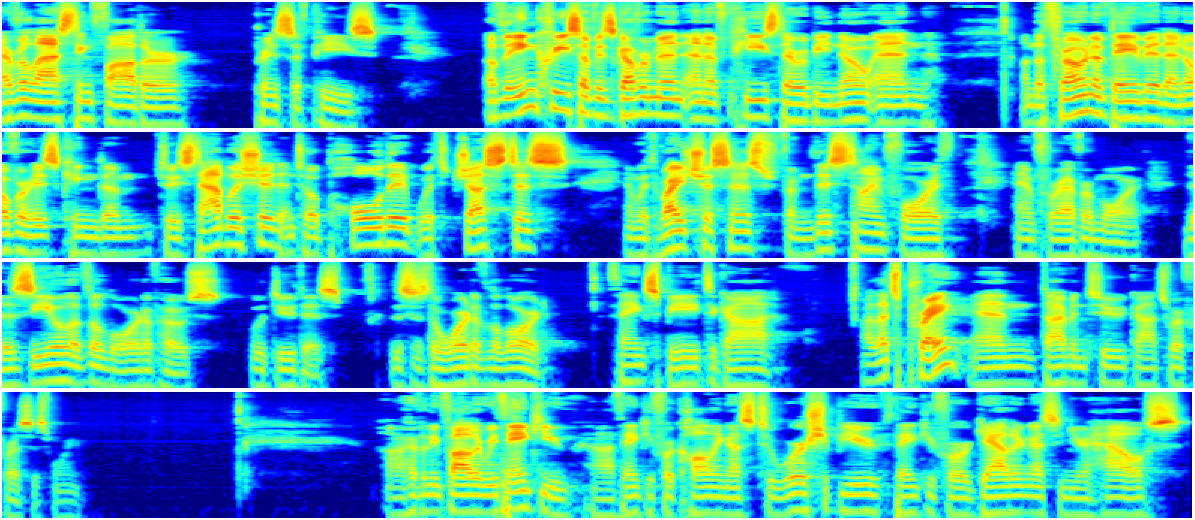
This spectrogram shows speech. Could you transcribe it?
Everlasting Father, Prince of Peace. Of the increase of his government and of peace there will be no end on the throne of David and over his kingdom, to establish it and to uphold it with justice and with righteousness from this time forth and forevermore. The zeal of the Lord of hosts will do this. This is the word of the Lord. Thanks be to God. Right, let's pray and dive into God's word for us this morning. Our Heavenly Father, we thank you. Uh, thank you for calling us to worship you. Thank you for gathering us in your house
